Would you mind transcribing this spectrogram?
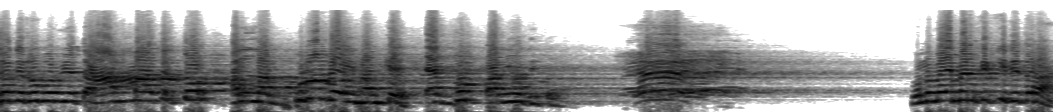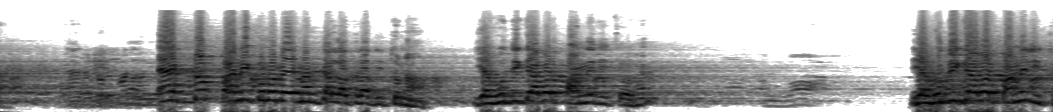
যদি রুবুবিয়তে আম্মা হতো তো আল্লাহ কোনো বেঈমানকে এক ঢোক পানিও দিত না। কোনো বেঈমানকে কি দিত না? এক ঢোক পানি, কোনো বেঈমানকে আল্লাহ তাআলা দিত না। ইয়াহুদিকে আবার পানি দিত হ্যাঁ? ইয়াহুদিকে আবার পানি দিত।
